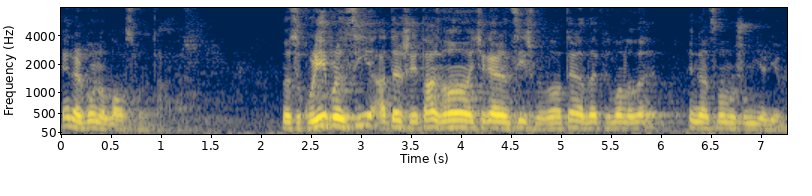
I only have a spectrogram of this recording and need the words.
e largon Allahu subhanahu wa taala. Kurse kur i jep rëndësi, atëherë shejtani thotë qenka e rëndësishme, do atëherë edhe fillon edhe e ngacmon më shumë njeriun.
